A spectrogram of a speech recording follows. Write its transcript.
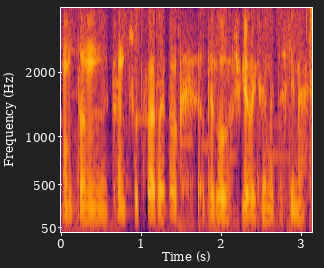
und dann könnte es schon zwei, drei Tage ein bisschen schwierig sein mit der Stimme.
